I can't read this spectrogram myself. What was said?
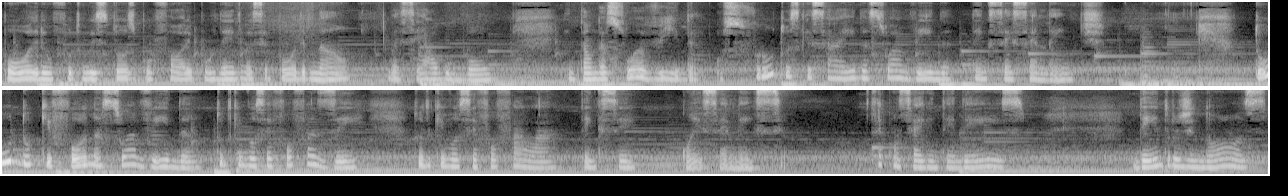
podre, um fruto vistoso por fora e por dentro vai ser podre, não. Vai ser algo bom. Então, da sua vida, os frutos que sair da sua vida tem que ser excelente. Tudo que for na sua vida, tudo que você for fazer, tudo que você for falar, tem que ser com excelência. Você consegue entender isso? Dentro de nós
